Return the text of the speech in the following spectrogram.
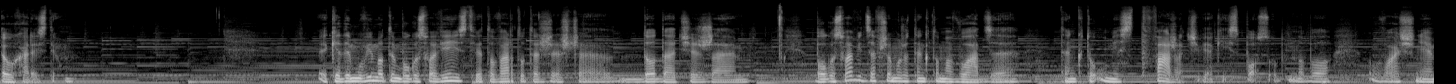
Eucharystią. Kiedy mówimy o tym błogosławieństwie, to warto też jeszcze dodać, że błogosławić zawsze może ten, kto ma władzę, ten, kto umie stwarzać w jakiś sposób. No bo właśnie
